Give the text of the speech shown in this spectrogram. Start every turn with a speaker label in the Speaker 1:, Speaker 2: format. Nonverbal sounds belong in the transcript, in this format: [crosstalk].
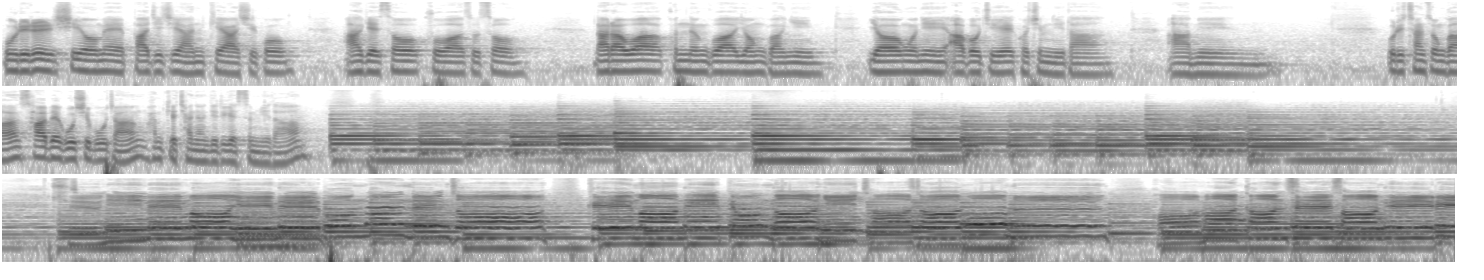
Speaker 1: 우리를 시험에 빠지지 않게 하시고 악에서 구하소서. 나라와 권능과 영광이 영원히 아버지의 것입니다. 아멘. 우리 찬송가 455장 함께 찬양 드리겠습니다. 주님의 마음을 본받는 자, 그 맘에 평강이 찾아오는 험악한 세상을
